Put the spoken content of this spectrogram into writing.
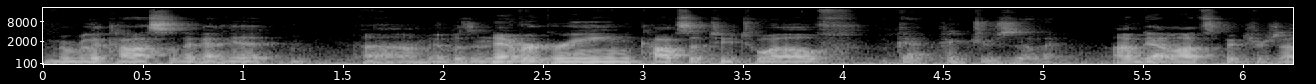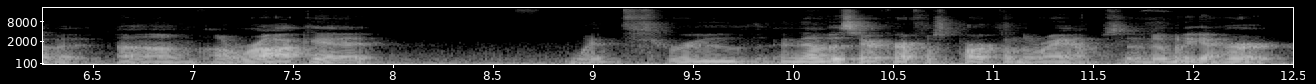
remember the casa that got hit um, it was an evergreen casa 212 Got pictures of it. I've got lots of pictures of it. Um, a rocket went through, and now this aircraft was parked on the ramp, so nobody got hurt.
